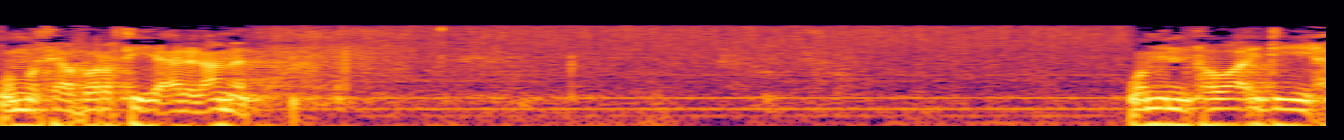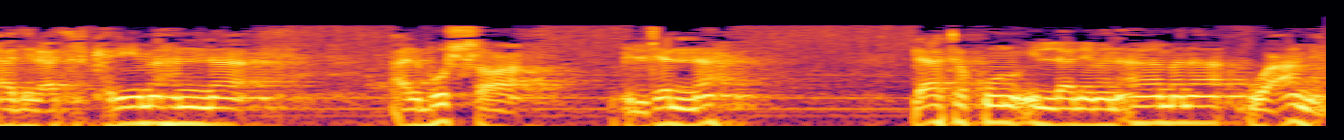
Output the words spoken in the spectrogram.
ومثابرته على العمل. ومن فوائد هذه الآية الكريمة أن البشرى بالجنة لا تكون إلا لمن آمن وعمل.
